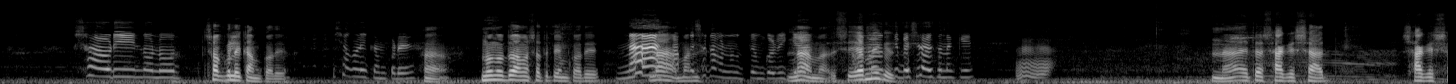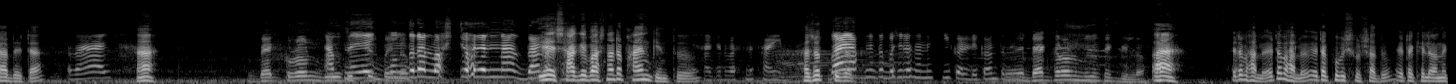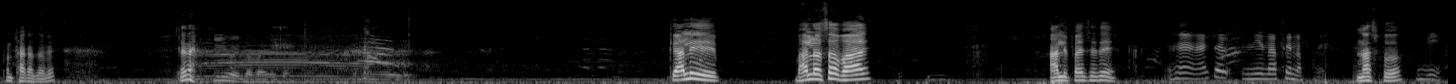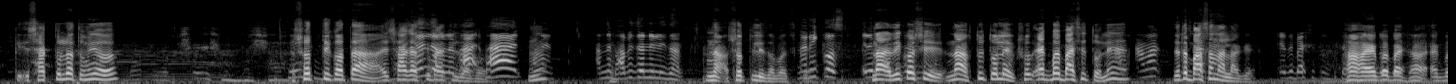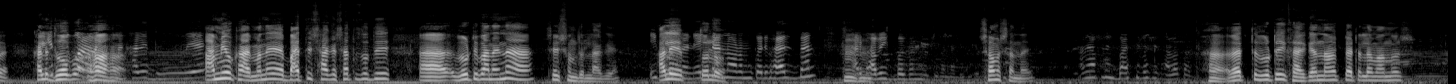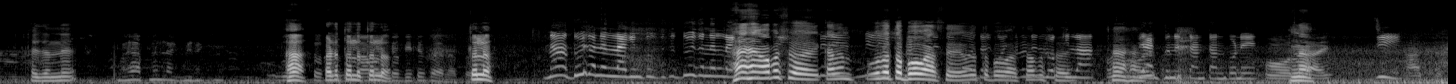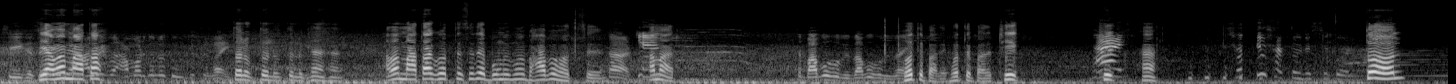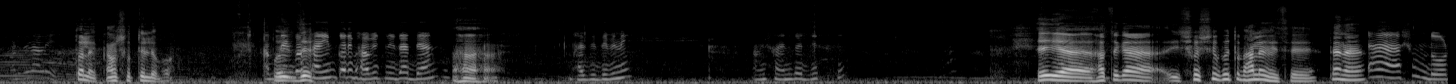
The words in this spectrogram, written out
শাওরি ননদ। সকলে কাম করে। সকলেই কাম করে। হ্যাঁ। ননদও আমার সাথে প্রেম করে। না না, মানে- সাথে ননদ প্রেম করি না মা সে এমনি না এটা শাকের স্বাদ। শাকের স্বাদ এটা। হ্যাঁ। ব্যাকগ্রাউন্ড আপনি মিউজিক এই বন্ধুরা নষ্ট হলেন না এ শাকের বাসনাটা ফাইন কিন্তু। আগের বাসনে ফাইন হ্যাঁ সত্যি ভাই আপনি তো বসে কি করলি? কোন তো ব্যাকগ্রাউন্ড মিউজিক দিল। হ্যাঁ এটা ভালো এটা ভালো এটা খুবই সুস্বাদু এটা খেলে অনেকক্ষণ থাকা যাবে। তাই না? কি হইল ভাই এটা? কে আলিফ ভালো আছো ভাই? আলিফ পাইছে রে নাচবো? শাক তুলো তুমিও সত্যি কথা এই শাক আজকে বাড়িতে যাব। না সত্যি নিয়ে যাব আজকে। না রিকোয়েস্ট না তুই তোলে একবার বাসি তোলে হ্যাঁ? যাতে বাসা না লাগে। হ্যাঁ হ্যাঁ একবার হ্যাঁ একবার। খালি ধোবো হ্যাঁ হ্যাঁ। আমিও খাই মানে বাতির শাকের সাথে যদি রুটি বানাই না সে সুন্দর লাগে। ই আলিফ তোলো। নরম করে ভাজবেন হুম, আর ভাবি বলবেন রুটি বানাই সমস্যা নাই। আমি আপনার বাসি বাসি ভালো থাকব। হ্যাঁ রাত্রে রুটি খাই কেন আমি পেটালা মানুষ এই জন্যে। হ্যাঁ কটা তোলো তোলো। তোলো। না দুইজনের দুইজনের হ্যাঁ হ্যাঁ অবশ্যই কারণ ওদের তো বউ আছে ওদের তো বউ আছে অবশ্যই। হ্যাঁ হ্যাঁ। একজনের টান টান বনে। ও না। জি। আচ্ছা ঠিক আছে। আমার মাথা আমার জন্য তুলতেছে ভাই। তোলুক তোলুক তোলুক হ্যাঁ হ্যাঁ। আমার মাথা ঘুরতেছে রে বমি বমি ভাবও হচ্ছে। আমার। বাবু হবে বাবু হবে ভাই। হতে পারে হতে পারে ঠিক ঠিক হ্যাঁ। সত্যি সাত চল্লিশে করি তোল। তোলে আমি সত্যি নেব। আপনি ওই একবার যে- সাইন করে ভাবি লিডার দেন। হ্যাঁ হ্যাঁ। ভাজি দিবিনি আমি সাইন করে দিচ্ছি। এই হচ্ছে গা এই শস্য ভুই তো ভালো হয়েছে তাই না? হ্যাঁ সুন্দর।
